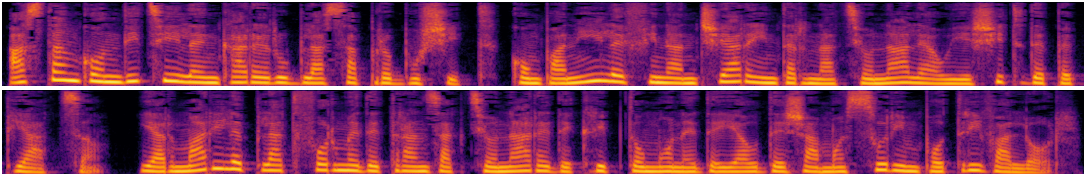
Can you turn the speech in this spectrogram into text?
Asta în condițiile în care rubla s-a prăbușit, companiile financiare internaționale au ieșit de pe piață, iar marile platforme de tranzacționare de criptomonede iau deja măsuri împotriva lor.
